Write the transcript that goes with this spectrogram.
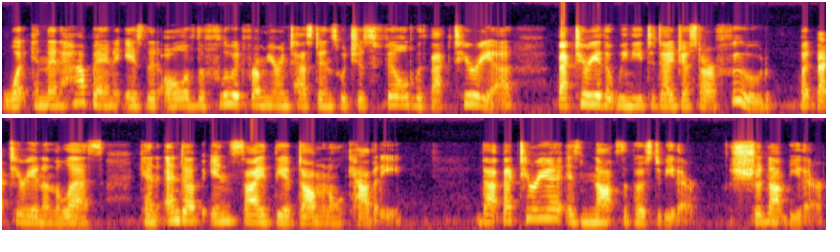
What can then happen is that all of the fluid from your intestines, which is filled with bacteria, bacteria that we need to digest our food, but bacteria nonetheless, can end up inside the abdominal cavity. That bacteria is not supposed to be there, should not be there.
